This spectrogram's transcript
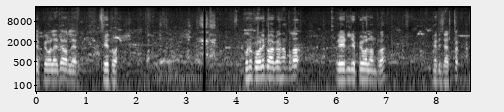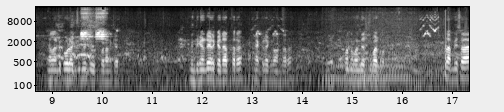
చెప్పేవాళ్ళు అయితే ఎవరు లేరు. చేతువ? కొన్ని కోళ్ళకి గోకవరం రేట్లు చెప్పేవాళ్ళు ఉంటారు మీరు జస్ట్ ఎలాంటి కోడి వచ్చిందో చూసుకోవడానికి. ఎందుకంటే ఇక్కడ కట్టేస్తారు? ఎక్కడెక్కడ ఉంటారు? కొంతమంది ఇష్టపడరు. ఇప్పుడు అమ్మేసావా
